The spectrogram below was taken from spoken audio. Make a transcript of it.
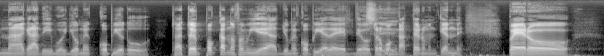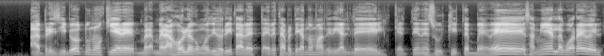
nada creativo. Yo me copio todo. O sea, esto de podcast no fue mi idea. Yo me copié de, de otro Sí. podcastero, ¿me entiendes? Pero al principio tú no quieres... Mira, Jorge, como dijo ahorita, él está, él está practicando material de él. Que él tiene sus chistes bebé, esa mierda, whatever.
